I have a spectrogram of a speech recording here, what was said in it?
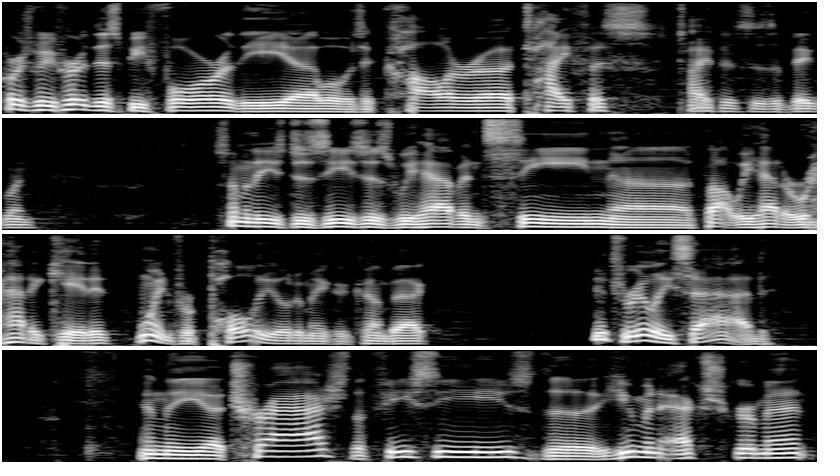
Of course, we've heard this before the, uh, what was it, cholera, typhus. Typhus is a big one some of these diseases we haven't seen, uh, thought we had eradicated. I'm waiting for polio to make a comeback. It's really sad. And the uh, trash, the feces, the human excrement,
